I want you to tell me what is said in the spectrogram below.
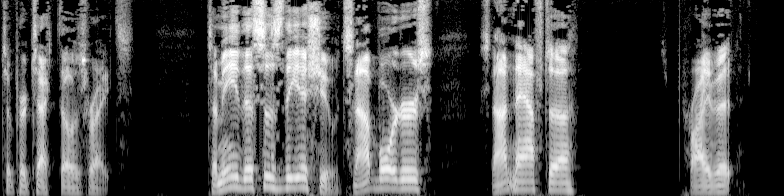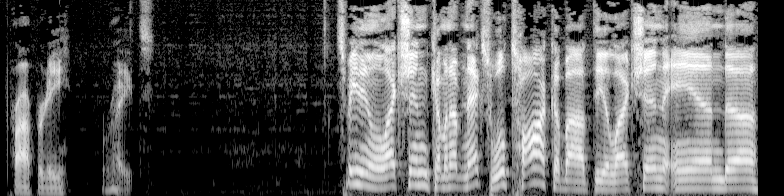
to protect those rights? To me, this is the issue. It's not borders, it's not NAFTA, it's private property rights. Speaking of election, coming up next, we'll talk about the election and uh,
